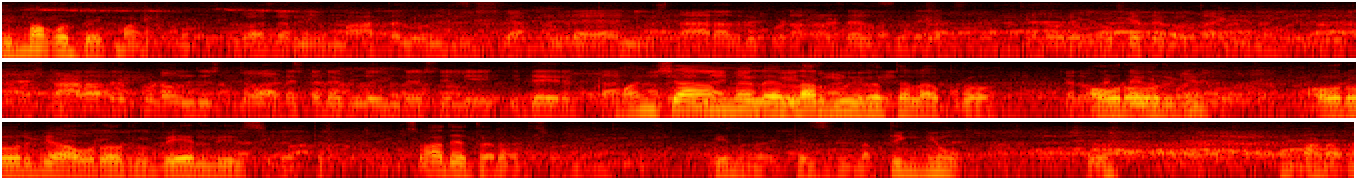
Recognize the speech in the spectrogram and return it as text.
ಸಿನಿಮಾಗೋದು ಬೇಕು ಮಾಡ್ತೀವಿ. ಇವಾಗ ಸರ್ ನೀವು ಮಾತಲ್ಲಿ ಒಂದು ವಿಷಯ ಅಂದರೆ ನೀವು ಸ್ಟಾರ್ ಆದರೂ ಕೂಡ ಹರ್ಡಲ್ಸ್ ಇದೆ ಕೆಲವರ ಯೋಗ್ಯತೆ ಗೊತ್ತಾಗಿದೆ ಸ್ಟಾರ್ ಆದರೂ ಕೂಡ ಒಂದಿಷ್ಟು ಅಡೆತಡೆಗಳು ಇಂಡಸ್ಟ್ರಿಯಲ್ಲಿ ಇದ್ದೇ ಇರುತ್ತೆ? ಮನುಷ್ಯ ಆದಮೇಲೆ ಎಲ್ಲರಿಗೂ ಇರುತ್ತಲ್ಲ ಬ್ರೋ ಅವ್ರವ್ರಿಗೆ ಅವ್ರವ್ರಿಗೆ ಅವ್ರವ್ರ ವೇಲಿ ಸಿಗುತ್ತೆ. ಸೊ ಅದೇ ಥರ ಸೊ ಏನು it is nothing new so ಮಾಡೋಣ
